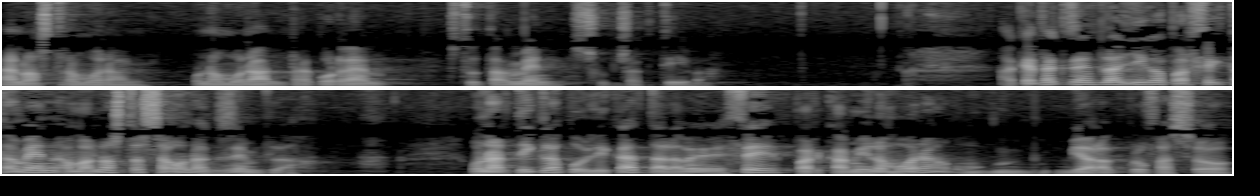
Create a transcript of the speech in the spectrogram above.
la nostra moral. Una moral, recordem, és totalment subjectiva. Aquest exemple lliga perfectament amb el nostre segon exemple, un article publicat de la BBC per Camilo Mora, un biòleg professor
